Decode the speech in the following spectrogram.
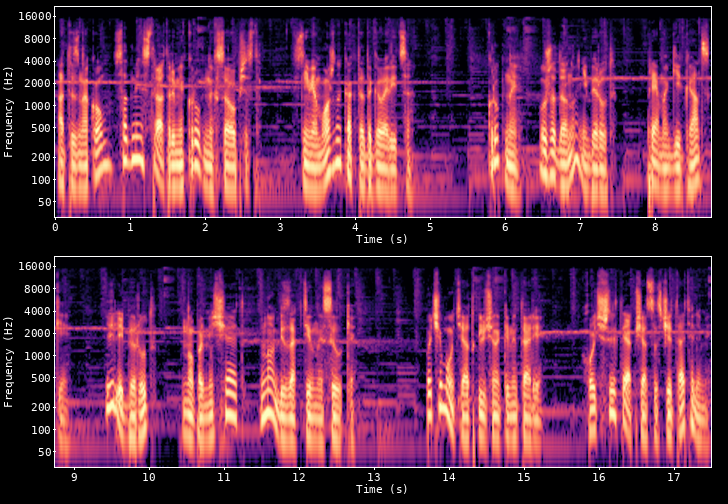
А ты знаком с администраторами крупных сообществ? С ними можно как-то договориться? Крупные уже давно не берут. Прямо гигантские. Или берут, но помещают, но без активной ссылки. Почему у тебя отключены комментарии? Хочешь ли ты общаться с читателями?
